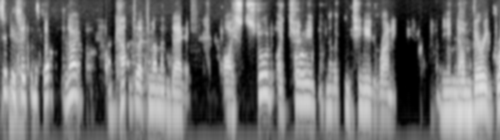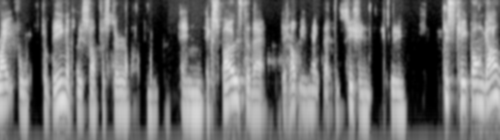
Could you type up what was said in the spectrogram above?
simply Yeah. said to myself, no, I can't do that to mum and dad. I stood, I turned, and I continued running. And I'm very grateful for being a police officer and, and exposed to that to help me make that decision to just keep on going.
